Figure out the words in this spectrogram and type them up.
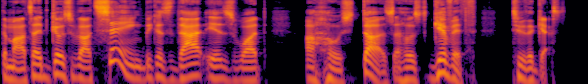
the matzah. It goes without saying because that is what a host does. A host giveth to the guest.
